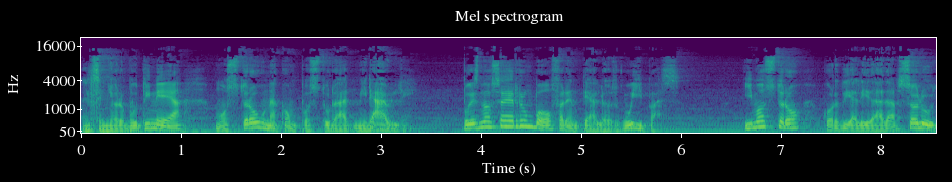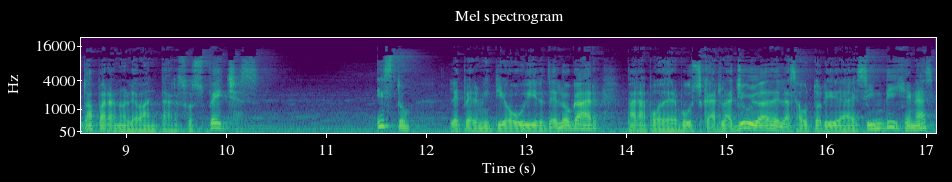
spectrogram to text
El señor Butinea mostró una compostura admirable, pues no se derrumbó frente a los Huipas y mostró cordialidad absoluta para no levantar sospechas. Esto le permitió huir del hogar para poder buscar la ayuda de las autoridades indígenas,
